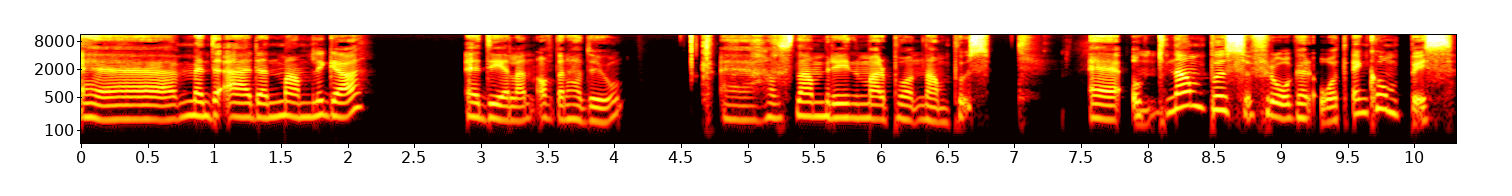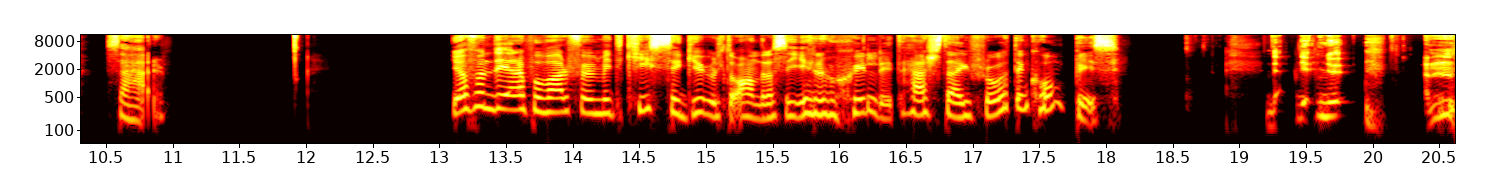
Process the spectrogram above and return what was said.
Eh, men det är den manliga delen av den här duon. Eh, hans namn rimmar på Nampus. Eh, och Nampus frågar åt en kompis så här. Jag funderar på varför mitt kiss är gult och andras är genomskinligt. Hashtag fråga åt en kompis. Nej, Nu, mm,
